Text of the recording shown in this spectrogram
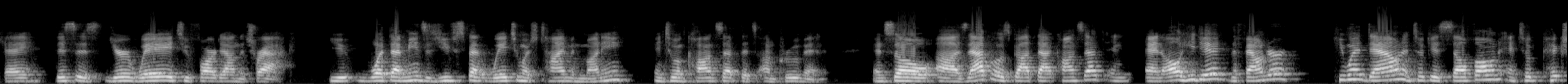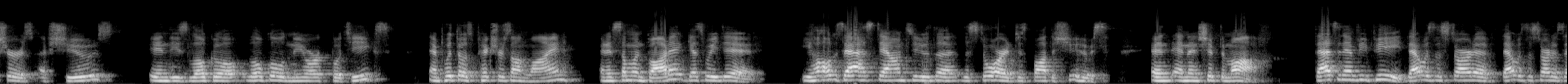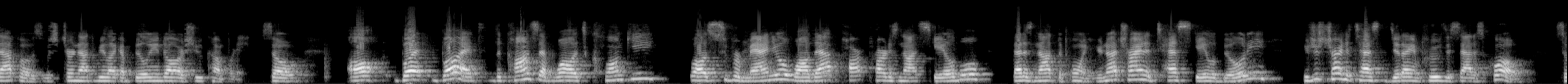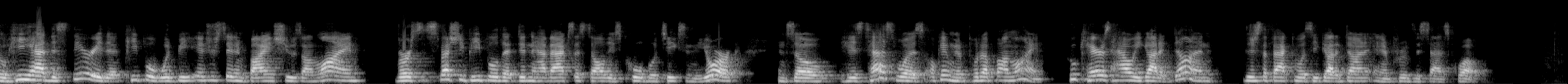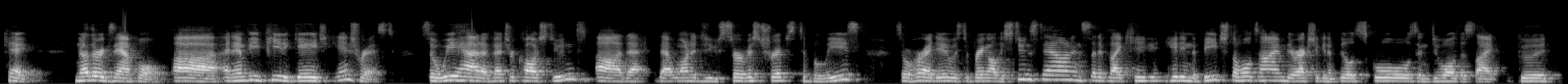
Okay. This is you're way too far down the track. You what that means is you've spent way too much time and money into a concept that's unproven. And so uh, Zappos got that concept, and and all he did, the founder, he went down and took his cell phone and took pictures of shoes in these local local New York boutiques and put those pictures online. And if someone bought it, guess what he did? He hauled his ass down to the, the store and just bought the shoes and, and then shipped them off. That's an MVP. That was the start of that was the start of Zappos, which turned out to be like a billion dollar shoe company. So all but but the concept, while it's clunky, while it's super manual, while that part part is not scalable, that is not the point. You're not trying to test scalability. You're just trying to test did I improve the status quo? So he had this theory that people would be interested in buying shoes online versus especially people that didn't have access to all these cool boutiques in New York. And so his test was, okay, I'm going to put up online. Who cares how he got it done? Just the fact was he got it done and improved the status quo. Okay, another example, uh, an MVP to gauge interest. So we had a venture college student uh, that that wanted to do service trips to Belize. So her idea was to bring all these students down instead of like hitting the beach the whole time. They're actually going to build schools and do all this like good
